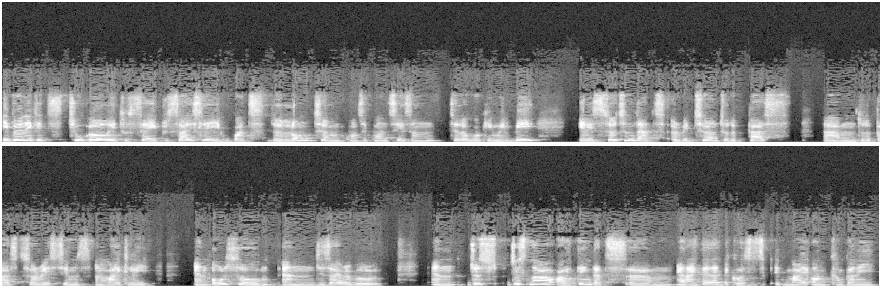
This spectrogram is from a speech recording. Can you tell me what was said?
even if it's too early to say precisely what the long term consequences on teleworking will be, it is certain that a return to the past, um, to the past, sorry, seems unlikely and also undesirable. And just just now, I think that's, um, and I say that because it, my own company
